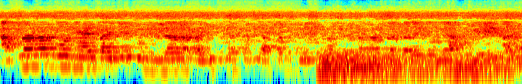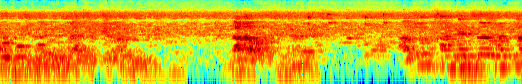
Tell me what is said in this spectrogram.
आपल्याला जो न्याय पाहिजे तो मिळाला पाहिजे त्यासाठी आपण करूया आणि अजून सांगायचं म्हटलं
